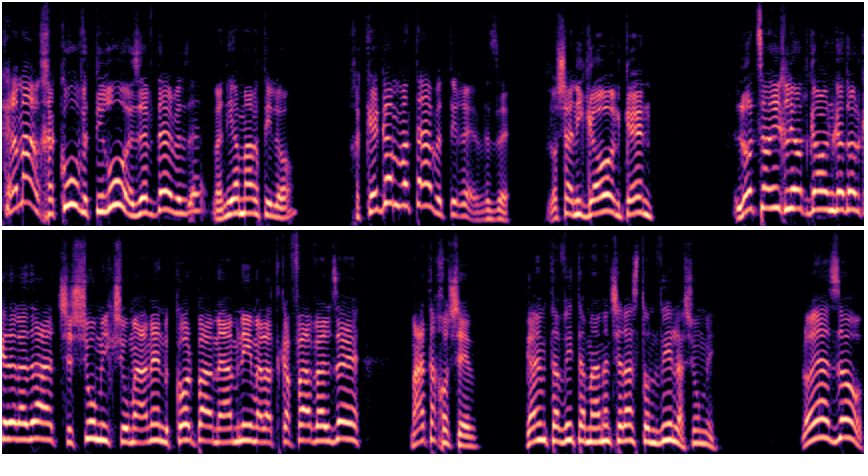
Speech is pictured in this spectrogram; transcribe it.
כן אמר, חכו ותראו איזה הבדל וזה, ואני אמרתי לו, חכה גם אתה ותראה, וזה. לא שאני גאון, כן? לא צריך להיות גאון גדול כדי לדעת ששומי, כשהוא מאמן, כל פעם מאמנים על התקפה ועל זה, מה אתה חושב? גם אם תביא את המאמן של אסטון וילה, שומי. לא יעזור.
